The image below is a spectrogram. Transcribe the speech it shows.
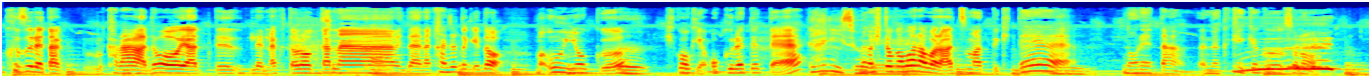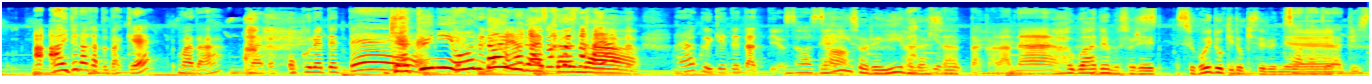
こ崩れたからどうやって連絡取ろうかなみたいな感じだったけど、まあ、運よくん。飛行機が遅れてて、何それ。なんか人がわらわら集まってきて、う乗れた。なんか結局そのあ空いてなかっただけ？まだ？なんか遅れてて。逆にオンタイムだったんだ。早く行けてたっていう。そうそう。何それいい話。ーだったからね。あわでもそれすごいドキドキするそうドキねドキし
